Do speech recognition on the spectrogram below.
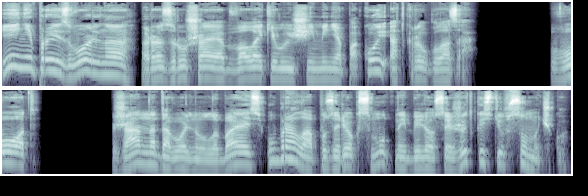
и, непроизвольно, разрушая обволакивающий меня покой, открыл глаза. «Вот, Жанна, довольно улыбаясь, убрала пузырек с мутной белесой жидкостью в сумочку.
